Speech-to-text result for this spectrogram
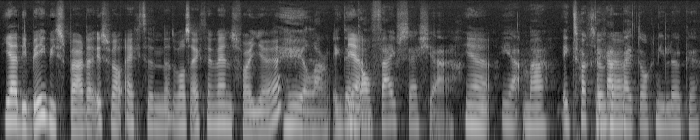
Ja, die babyspa, dat is wel echt een, dat was echt een wens van je, hè? Heel lang. Ik denk al vijf, zes jaar. Ja, Ja, maar ik dacht, Zo dat gaat mij toch niet lukken.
